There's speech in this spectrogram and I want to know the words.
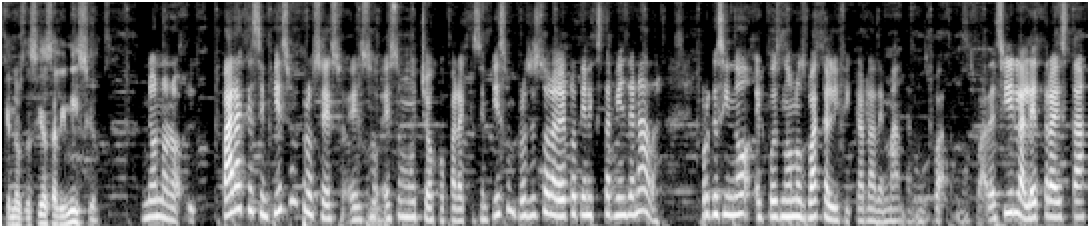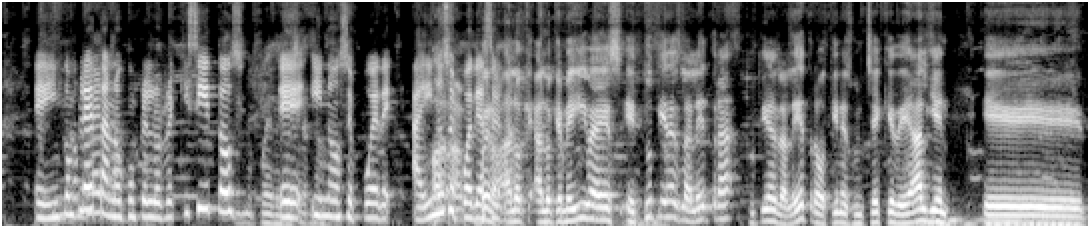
que nos decías al inicio. No, no, no. Para que se empiece un proceso, eso, eso mucho ojo, para que se empiece un proceso, la letra tiene que estar bien llenada, porque si no, el juez no nos va a calificar la demanda, nos va, nos va a decir la letra está eh, incompleta, incompleta, no cumple los requisitos y no, eh, y no se puede, ahí no ah, se puede bueno, hacer. A lo, que, a lo que me iba es, eh, tú tienes la letra, tú tienes la letra o tienes un cheque de alguien eh,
